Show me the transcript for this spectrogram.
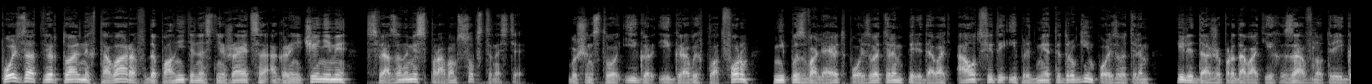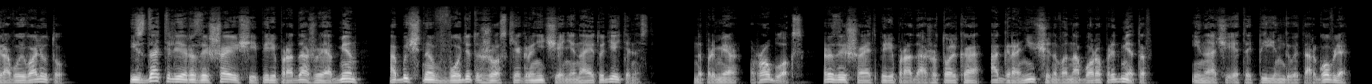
Польза от виртуальных товаров дополнительно снижается ограничениями, связанными с правом собственности. Большинство игр и игровых платформ не позволяют пользователям передавать аутфиты и предметы другим пользователям или даже продавать их за внутриигровую валюту. Издатели, разрешающие перепродажу и обмен, обычно вводят жесткие ограничения на эту деятельность. Например, Roblox разрешает перепродажу только ограниченного набора предметов, Иначе эта пиринговая торговля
